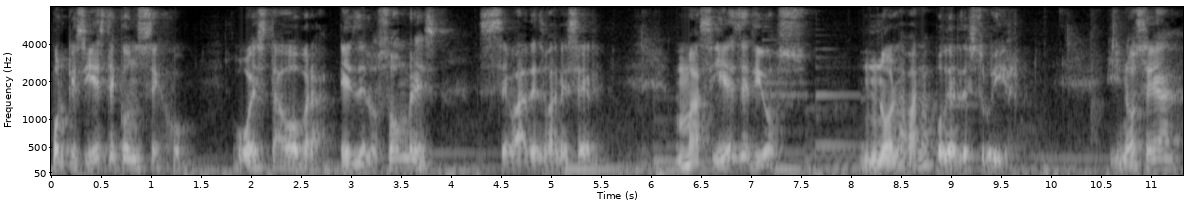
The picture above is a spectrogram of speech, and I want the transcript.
porque si este consejo o esta obra es de los hombres, se va a desvanecer. Mas si es de Dios, no la van a poder destruir. Y no sea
